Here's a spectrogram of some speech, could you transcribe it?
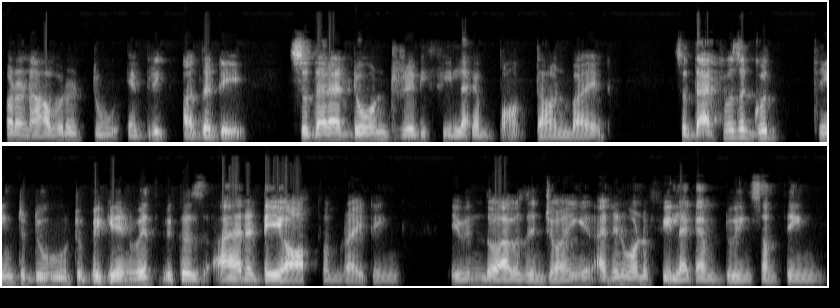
for an hour or two every other day so that I don't really feel like I'm bogged down by it. So, that was a good thing to do to begin with because I had a day off from writing. Even though I was enjoying it, I didn't want to feel like I'm doing something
